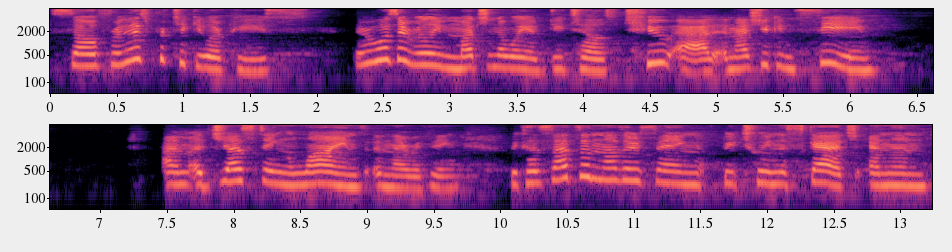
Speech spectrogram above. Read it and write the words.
So for this particular piece, there wasn't really much in the way of details to add, and as you can see, I'm adjusting lines and everything because that's another thing between the sketch and then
